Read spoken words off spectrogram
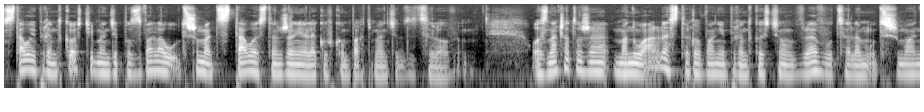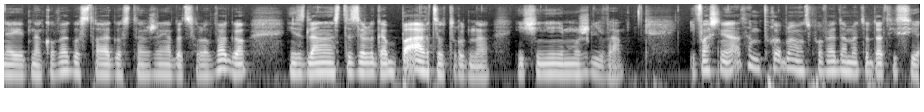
stałej prędkości będzie pozwalał utrzymać stałe stężenie leku w kompartmencie docelowym. Oznacza to, że manualne sterowanie prędkością wlewu celem utrzymania jednakowego stałego stężenia docelowego jest dla anestezjologa bardzo trudne, jeśli nie niemożliwe. I właśnie na ten problem odpowiada metoda TCI.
